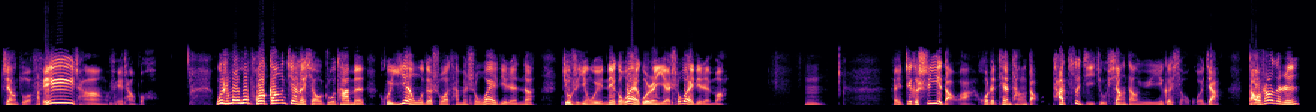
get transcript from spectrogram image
这样做非常非常不好。为什么巫婆刚见了小猪，他们会厌恶的说他们是外地人呢？就是因为那个外国人也是外地人嘛。嗯，哎，这个失忆岛啊，或者天堂岛，它自己就相当于一个小国家。岛上的人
